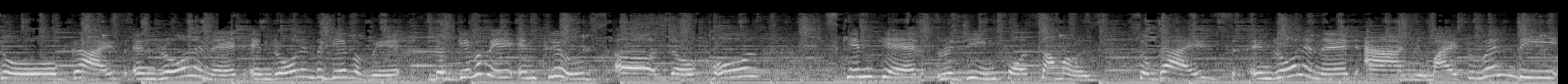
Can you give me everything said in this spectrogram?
so guys enroll in it enroll in the giveaway. The giveaway includes uh, the whole skincare regime for summers. So guys enroll in it and you might win the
